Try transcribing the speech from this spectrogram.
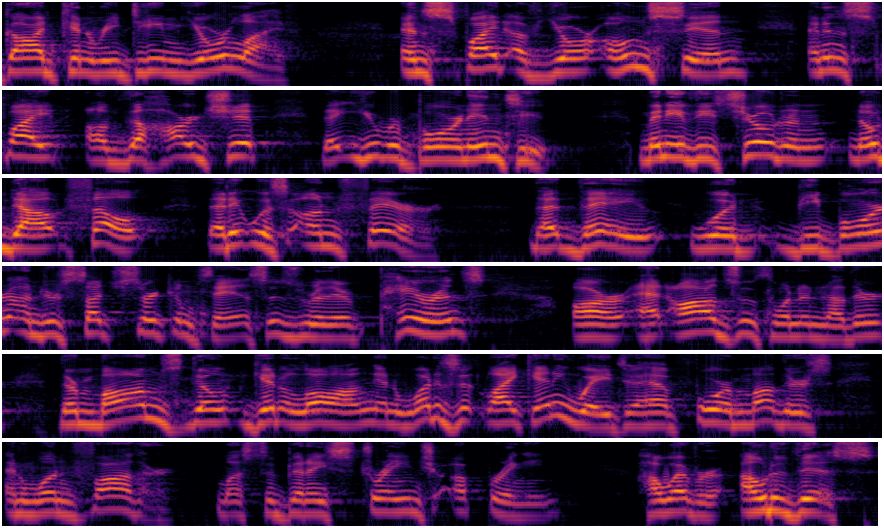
God can redeem your life in spite of your own sin and in spite of the hardship that you were born into. Many of these children, no doubt, felt that it was unfair that they would be born under such circumstances where their parents are at odds with one another, their moms don't get along, and what is it like anyway to have four mothers and one father? Must have been a strange upbringing. However, out of this,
